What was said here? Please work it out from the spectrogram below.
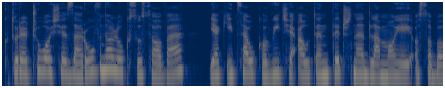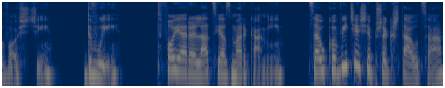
które czuło się zarówno luksusowe, jak i całkowicie autentyczne dla mojej osobowości. Dwi. Twoja relacja z markami. Całkowicie się przekształca.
